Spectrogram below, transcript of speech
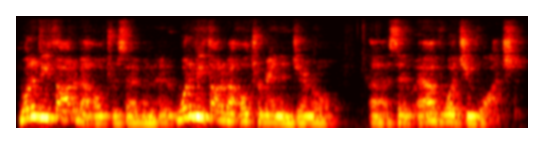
What have you thought about Ultra Seven, and what have you thought about Ultraman in general, uh, of what you've watched?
